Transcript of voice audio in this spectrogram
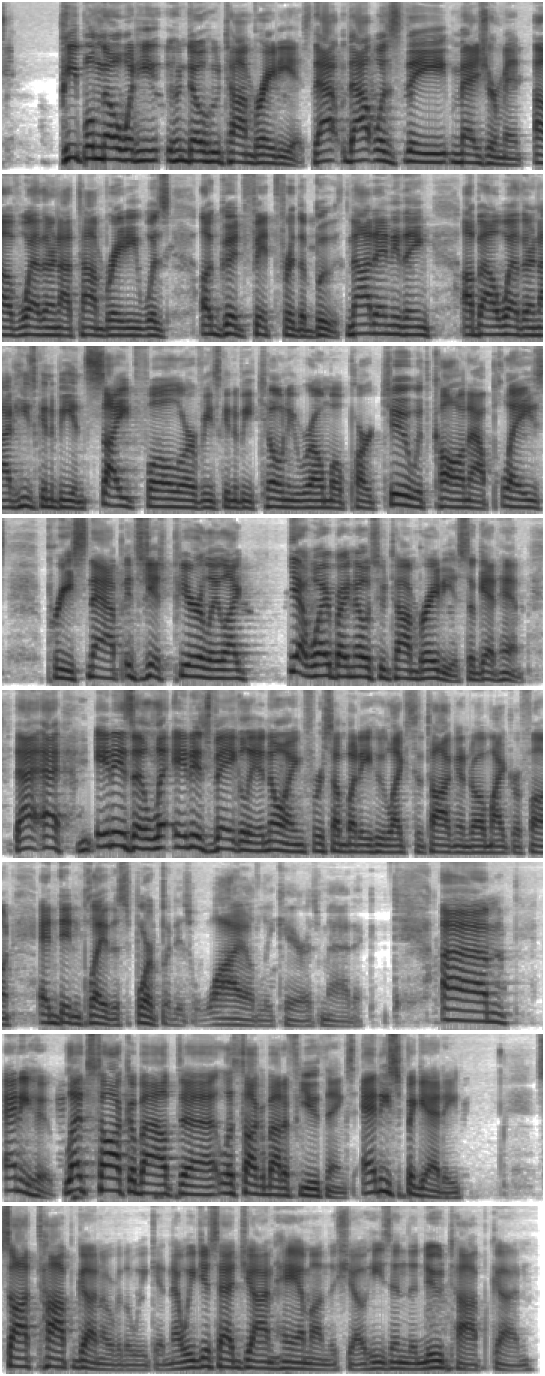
people know what he who know who Tom Brady is. That that was the measurement of whether or not Tom Brady was a good fit for the booth. Not anything about whether or not he's going to be insightful or if he's going to be Tony Romo part 2 with calling out plays pre-snap. It's just purely like yeah, well, everybody knows who Tom Brady is, so get him. That uh, it is a it is vaguely annoying for somebody who likes to talk into a microphone and didn't play the sport, but is wildly charismatic. Um, anywho, let's talk about uh, let's talk about a few things. Eddie Spaghetti saw Top Gun over the weekend. Now we just had Jon Hamm on the show. He's in the new Top Gun,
